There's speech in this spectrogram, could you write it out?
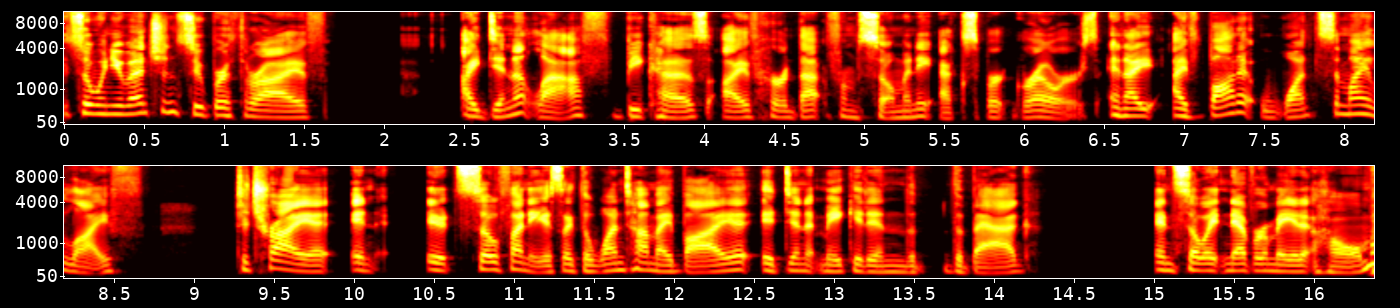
so when you mentioned Super Thrive, I didn't laugh because I've heard that from so many expert growers, and I I've bought it once in my life to try it, and it's so funny. It's like the one time I buy it, it didn't make it in the the bag, and so it never made it home.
